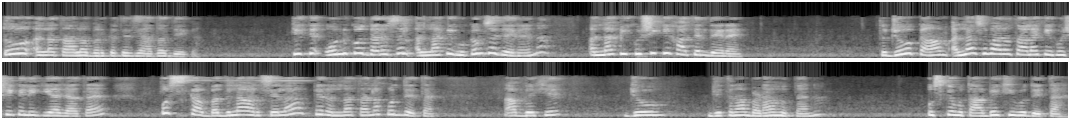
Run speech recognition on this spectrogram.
تو اللہ تعالیٰ برکتیں زیادہ دے گا۔ کیونکہ ان کو دراصل اللہ کے حکم سے دے رہے ہیں نا۔ اللہ کی خوشی کی خاطر دے رہے ہیں۔ تو جو کام اللہ سبحانہ تعالیٰ کی خوشی کے لیے کیا جاتا ہے، اس کا بدلہ اور سلا پھر اللہ تعالیٰ خود دیتا ہے۔ آپ دیکھیے، جو جتنا بڑا ہوتا ہے نا، اس کے مطابق ہی وہ دیتا ہے۔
